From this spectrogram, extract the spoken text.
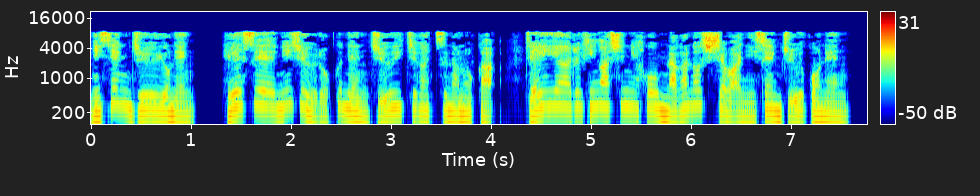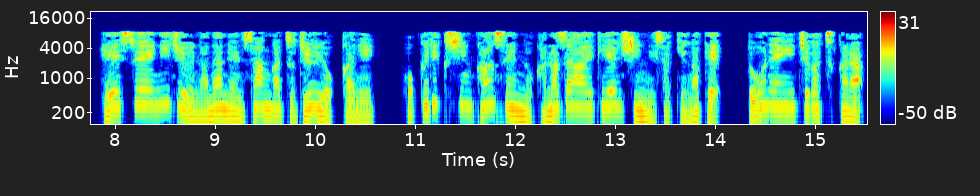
2014年、平成26年11月7日、JR 東日本長野支社は2015年、平成27年3月14日に、北陸新幹線の金沢駅延伸に先駆け、同年1月から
